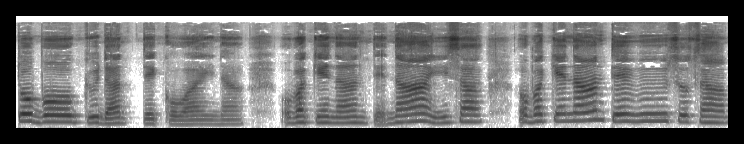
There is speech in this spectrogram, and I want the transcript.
と僕だって怖いな。お化けなんてないさ。お化けなんて嘘さ。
